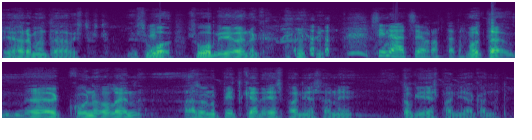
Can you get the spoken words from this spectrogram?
Ei harmainta aavistusta. Su- Suomi ei ainakaan. Sinä et seuraa tätä. Mutta äh, kun olen asunut pitkään Espanjassa, niin toki Espanjaa kannatan.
